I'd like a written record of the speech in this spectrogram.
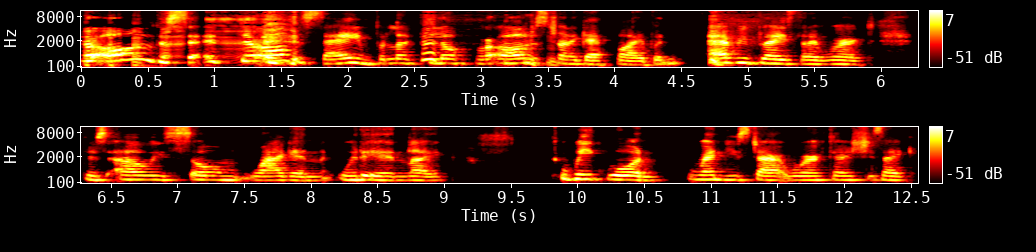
they're all the same. They're all the same. But like, look, we're all just trying to get by. But every place that I worked, there's always some wagon within like week one when you start work there. She's like,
